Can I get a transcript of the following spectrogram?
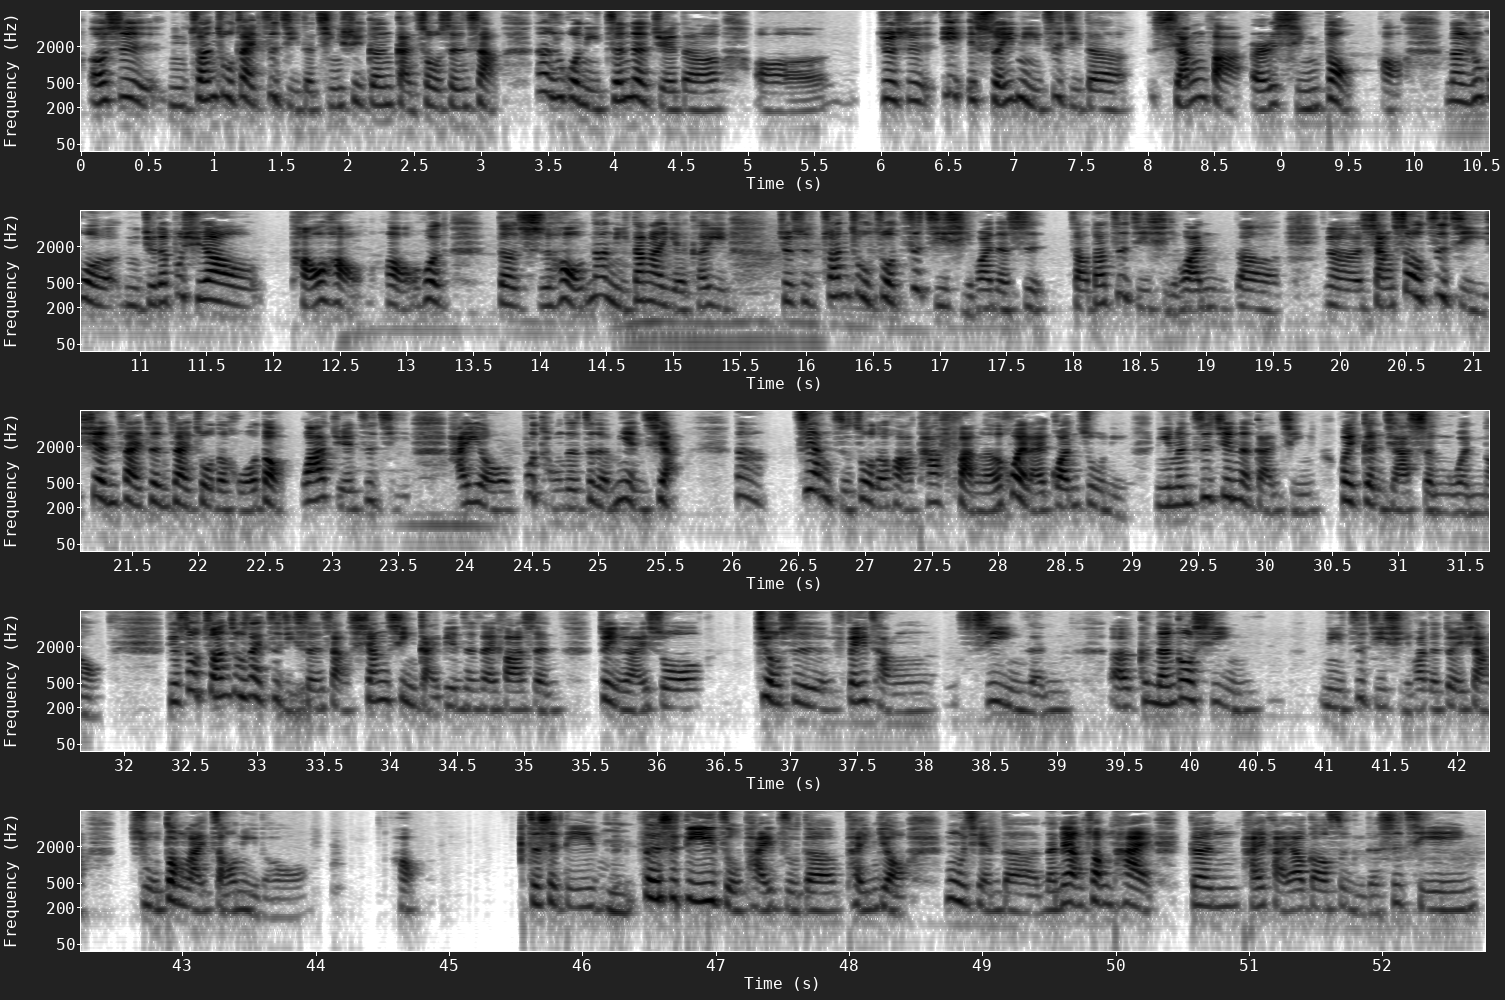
而是你专注在自己的情绪跟感受身上。那如果你真的觉得呃。就是一随你自己的想法而行动，哦。那如果你觉得不需要讨好，哦，或的时候，那你当然也可以，就是专注做自己喜欢的事，找到自己喜欢的，呃，享受自己现在正在做的活动，挖掘自己还有不同的这个面相。那。这样子做的话，他反而会来关注你，你们之间的感情会更加升温哦。有时候专注在自己身上，相信改变正在发生，对你来说就是非常吸引人，呃，能够吸引你自己喜欢的对象主动来找你的哦。好，这是第一，这是第一组牌组的朋友目前的能量状态跟牌卡要告诉你的事情。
